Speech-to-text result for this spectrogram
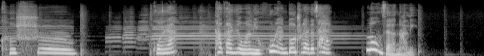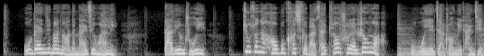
可是果然，他看见碗里忽然多出来的菜，愣在了那里。我赶紧把脑袋埋进碗里，打定主意，就算他毫不客气的把菜挑出来扔了，我也假装没看见，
